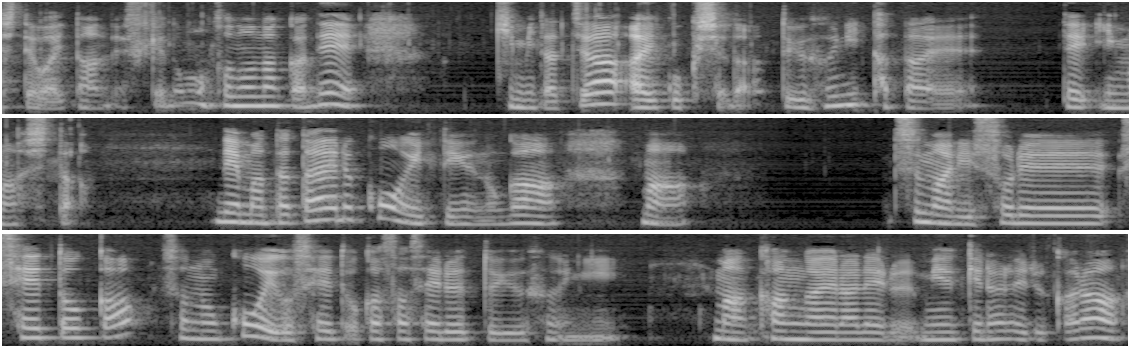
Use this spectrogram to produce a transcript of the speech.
してはいたんですけどもその中で「君たちは愛国者だ」というふうに称えていました。でまあ称える行為っていうのがまあつまりそれ正当化その行為を正当化させるというふうにまあ、考えられる見受けられるから、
